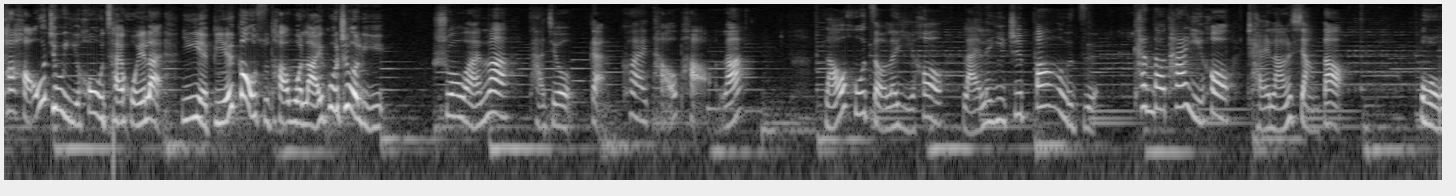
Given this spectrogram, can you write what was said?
他好久以后才回来，你也别告诉他我来过这里。”说完了，他就赶快逃跑了。老虎走了以后，来了一只豹子。看到它以后，豺狼想到，豹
